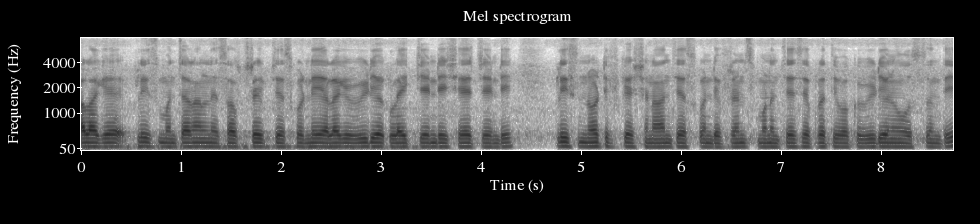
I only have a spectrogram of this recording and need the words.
అలాగే ప్లీజ్ మన ఛానల్ని సబ్స్క్రైబ్ చేసుకోండి అలాగే వీడియోకి లైక్ చేయండి షేర్ చేయండి. ప్లీజ్ నోటిఫికేషన్ ఆన్ చేసుకోండి ఫ్రెండ్స్ మనం చేసే ప్రతి ఒక్క వీడియోను వస్తుంది.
